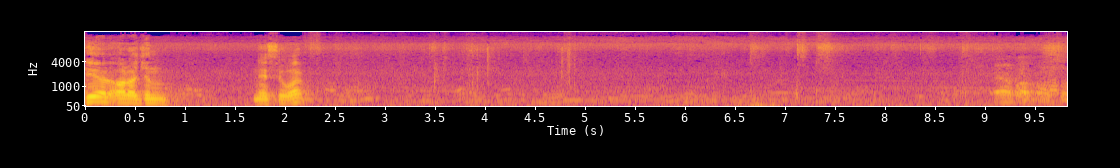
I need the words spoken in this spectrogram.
Diğer aracın nesi var? Evet arkadaşlar,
